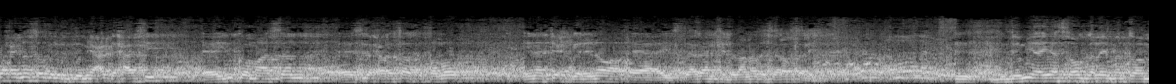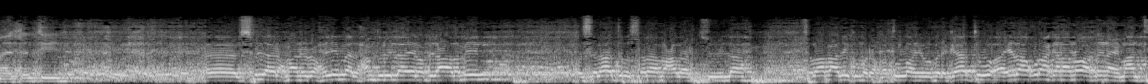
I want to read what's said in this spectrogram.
waxay noo soo galay gudoomiye cabdi xaashi idinkoo mahadsan sida xoorasaadku qabo inaan tixgelino ay istaagaan xildhibaanada sharafta leh gudoomiye ayaa soo galay marka waa mahadsantihiin bism illahi raxmaan iraxiim alxamdu lilaahi rabb alcaalamiin wsalaatu wasalaamu calaa rasuuli illaah asalaamu calaykum waraxmat ullaahi wabarakaatu aayadaha qur'aankan aan noo akhrinaya maanta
